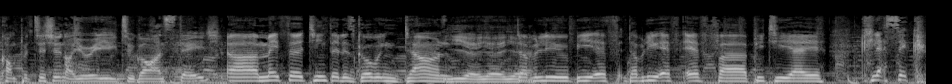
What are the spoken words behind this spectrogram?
competition? Are you ready to go on stage? Uh, May 13th, it is going down. Yeah, yeah, yeah. WBF, WFF, uh, PTA Classic.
